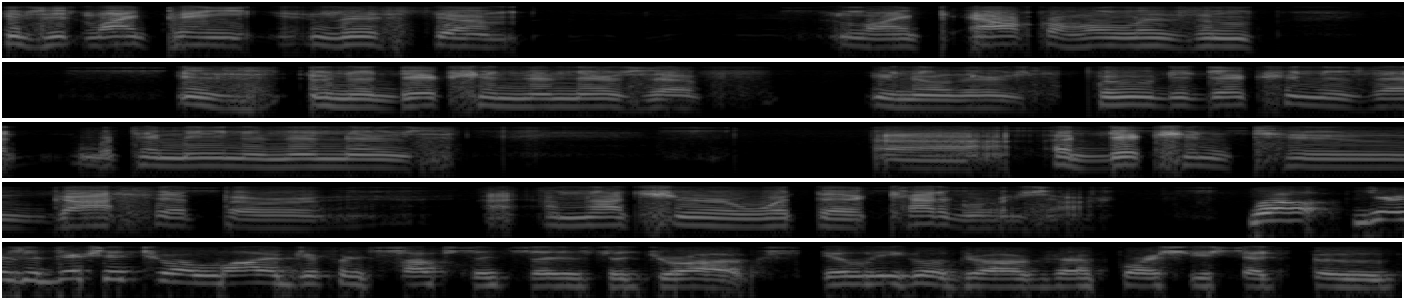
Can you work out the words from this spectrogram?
is it like they list um, like alcoholism is an addiction, and there's a you know, there's food addiction. Is that what they mean? And then there's uh, addiction to gossip, or I'm not sure what the categories are. Well, there's addiction to a lot of different substances, to drugs, illegal drugs, and of course you said food,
